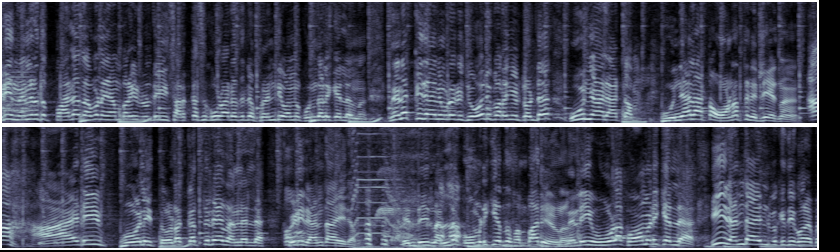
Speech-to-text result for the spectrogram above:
എടി നിന്നടുത്ത് പലതവണ ഞാൻ പറഞ്ഞിട്ടുണ്ട് ഈ സർക്കസ് കൂടാരത്തിന്റെ ഫ്രണ്ട് വന്ന് കുന്തളിക്കല്ലെന്ന്. നിനക്ക് ഞാൻ ഇവിടെ ഒരു ജോലി പറഞ്ഞിട്ടുണ്ട്. ഊഞ്ഞാലാട്ടം. ഊഞ്ഞാലാട്ടം ഓണത്തിനല്ലേ എന്ന്? അടിപൊളി. തുടക്കത്തിലേ തന്നല്ല പിടി രണ്ടായിരം. എന്റെ ഈ നല്ല കോമഡിക്ക് എന്ന സമ്പാദ്യമാണ് നിന്റെ ഈ ഊള കോമഡിക്കല്ല. ഈ രണ്ടായിരം രൂപയ്ക്ക് നീ കുറെ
